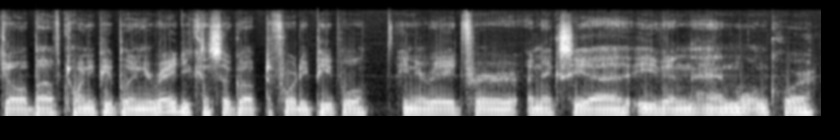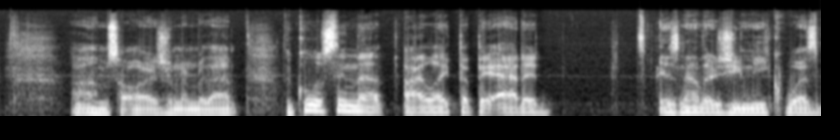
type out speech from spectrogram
go above 20 people in your raid. You can still go up to 40 people in your raid for Onyxia, even and molten core. Um so always remember that. The coolest thing that i like that they added is now there's unique was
